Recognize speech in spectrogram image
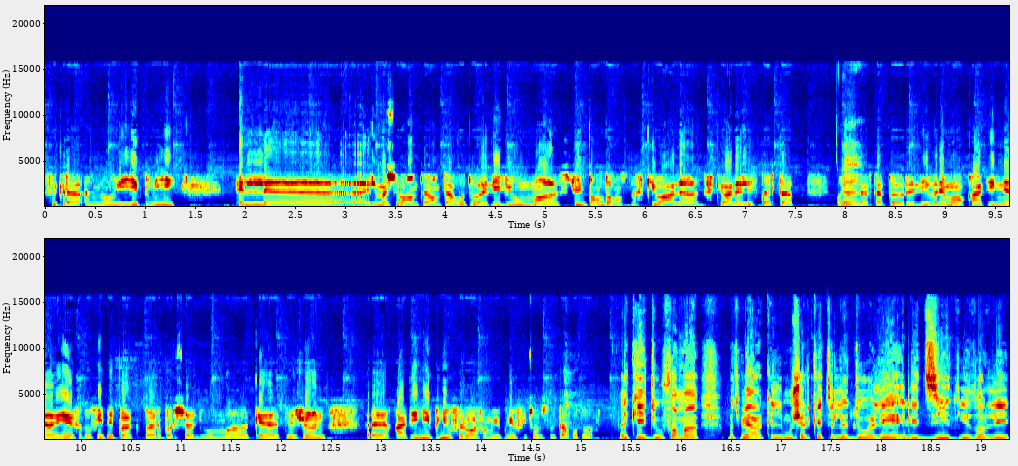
فكرة إنه يبني المشروع نتاعو نتاع غدوة اللي اليوم c'est tendance نحكيو على نحكيو على les start-up start-uppeurs اللي vraiment قاعدين ياخذوا في des pas كبار برشا اليوم que des jeunes قاعدين يبنيو في رواحهم يبنيو في تونس نتاع غدوه. أكيد وفما بطبيعه المشاركات الدوليه اللي تزيد يظل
